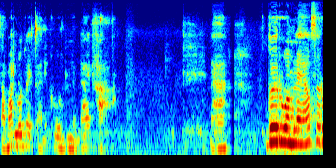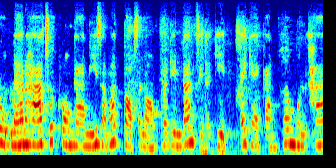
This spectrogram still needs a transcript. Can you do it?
สามารถลดรายจ่ายในครัวเรือนได้ค่ะนะ โดยรวมแล้วสรุปแล้วนะคะ ชุดโครงการนี้สามารถตอบสนองประเด็นด้านเศรษฐกิจ ได้แก่การเพิ่มมูลค่า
